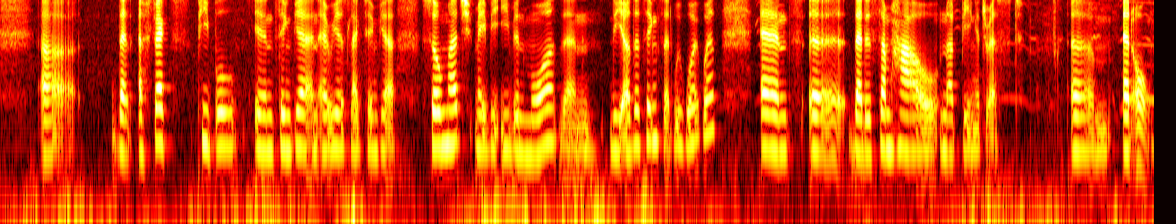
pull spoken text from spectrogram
uh, that affects people in Tingbjerg and areas like Tingbjerg so much, maybe even more than the other things that we work with, and uh, that is somehow not being addressed um, at all.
